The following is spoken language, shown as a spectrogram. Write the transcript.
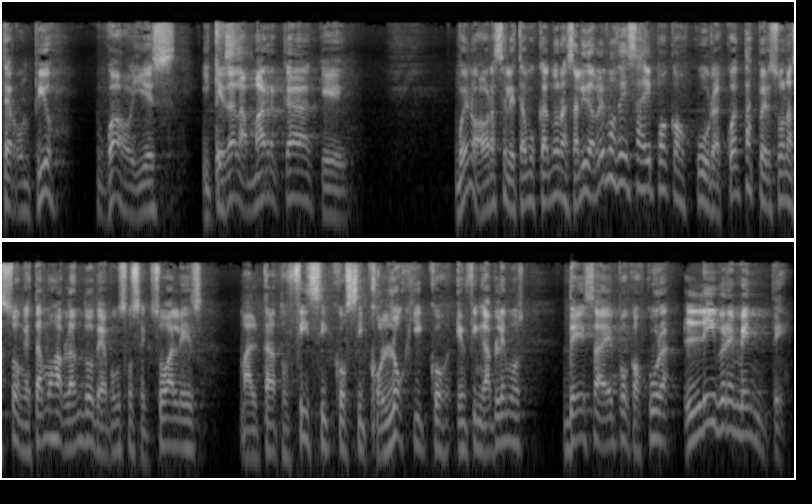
te rompió. Wow, y es y queda la marca que bueno, ahora se le está buscando una salida. Hablemos de esa época oscura. ¿Cuántas personas son? Estamos hablando de abusos sexuales, maltrato físico, psicológico, en fin, hablemos de esa época oscura libremente,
